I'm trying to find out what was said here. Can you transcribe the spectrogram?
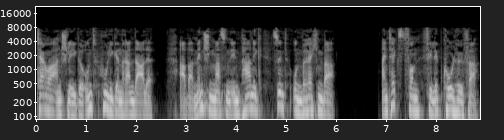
Terroranschläge und Hooligan-Randale. Aber Menschenmassen in Panik sind unberechenbar. Ein Text von Philipp Kohlhöfer.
